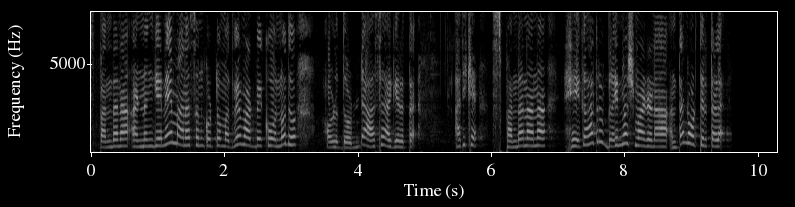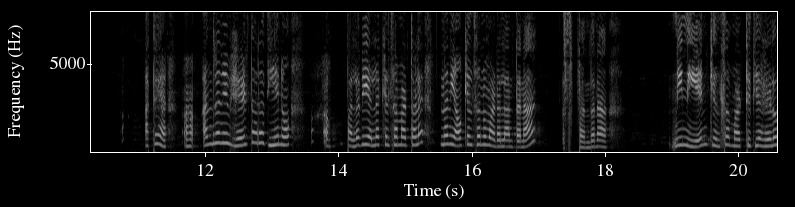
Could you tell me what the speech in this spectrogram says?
ಸ್ಪಂದನ ಅಣ್ಣಂಗೇನೆ ಮನಸ್ಸನ್ನು ಕೊಟ್ಟು ಮದುವೆ ಮಾಡಬೇಕು ಅನ್ನೋದು ಅವಳು ದೊಡ್ಡ ಆಸೆ ಆಗಿರುತ್ತೆ. ಅದಕ್ಕೆ ಸ್ಪಂದನನ ಹೇಗಾದರೂ ಬ್ರೈನ್ ವಾಶ್ ಮಾಡೋಣ ಅಂತ ನೋಡ್ತಿರ್ತಾಳೆ. ಅತ್ತೆ ಅಂದರೆ ನೀವು ಹೇಳ್ತಾ ಇರೋದು ಏನು? ಪಲ್ಲವಿ ಎಲ್ಲ ಕೆಲಸ ಮಾಡ್ತಾಳೆ, ನಾನು ಯಾವ ಕೆಲಸನೂ ಮಾಡಲ್ಲ ಅಂತನಾ? ಸ್ಪಂದನ, ನೀನು ಏನು ಕೆಲಸ ಮಾಡ್ತಿದ್ಯಾ ಹೇಳು?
